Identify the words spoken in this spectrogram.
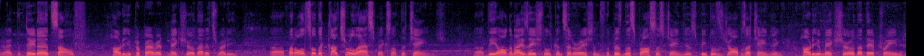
right? The data itself, how do you prepare it, make sure that it's ready, uh, but also the cultural aspects of the change. Uh, the organizational considerations, the business process changes, people's jobs are changing, how do you make sure that they're trained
